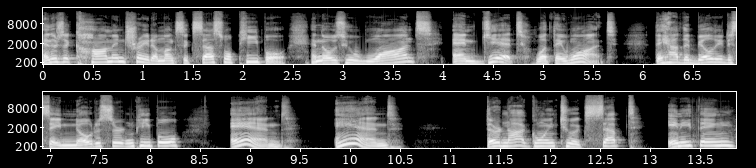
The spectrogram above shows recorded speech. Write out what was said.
And there's a common trait among successful people and those who want and get what they want. They have the ability to say no to certain people and and they're not going to accept anything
